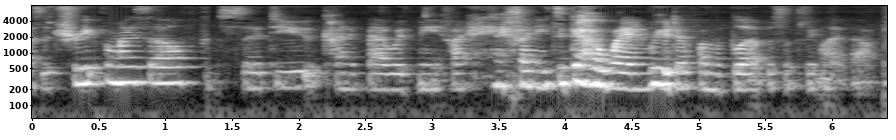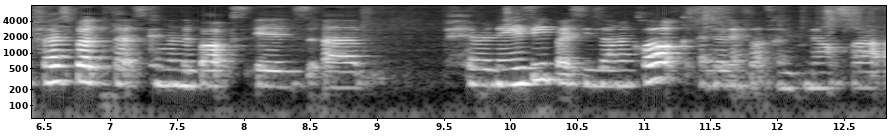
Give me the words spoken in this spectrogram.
as a treat for myself so do you kind of bear with me if I if I need to go away and read up on the blurb or something like that. first book that's come in the box is uh, Piranesi by Susanna Clarke. I don't know if that's how you pronounce that.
